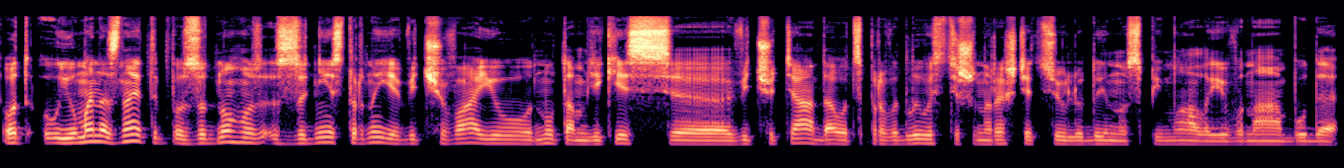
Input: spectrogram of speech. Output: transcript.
от і у мене, знаєте, з одного з однієї сторони я відчуваю ну там якесь е, відчуття да, от справедливості, що нарешті цю людину спіймали, і вона буде,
